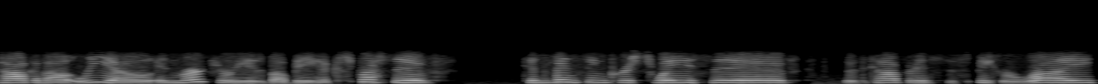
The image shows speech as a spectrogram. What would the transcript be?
talk about Leo in Mercury is about being expressive, convincing, persuasive, with the confidence to speak or write.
